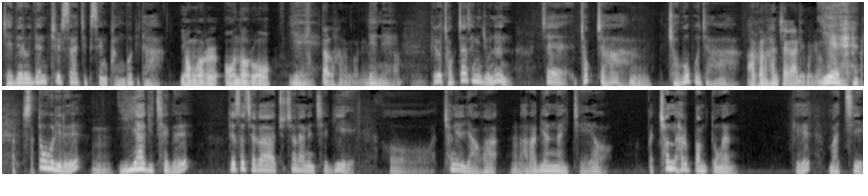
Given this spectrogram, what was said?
제대로 된 필사즉생 방법이다. 영어를 언어로 예. 숙달하는 거네요. 네네. 그러니까. 그리고 적자 생존은 이제 적자 음. 적어보자. 아, 그건 한자가 아니군요. 예, 스토리를 음. 이야기 책을 그래서 제가 추천하는 책이 어, 천일 야화 음. 아라비안 나이트예요. 그러니까 천 하룻밤 동안 그 마치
